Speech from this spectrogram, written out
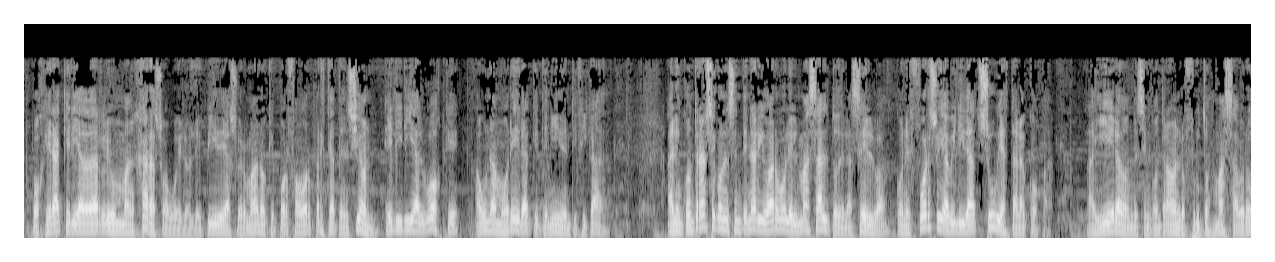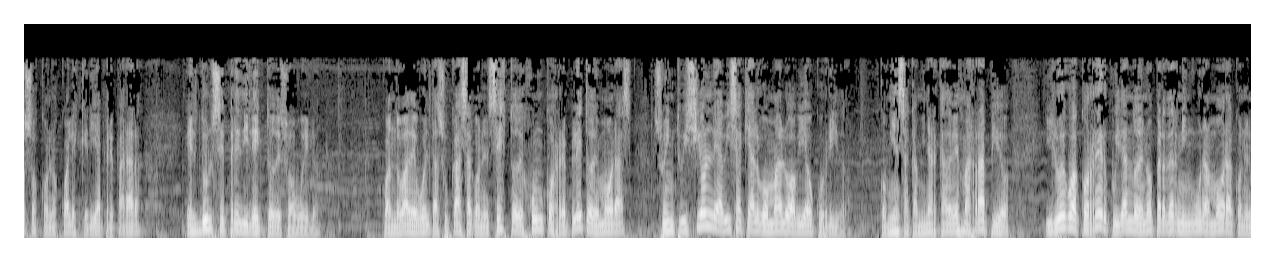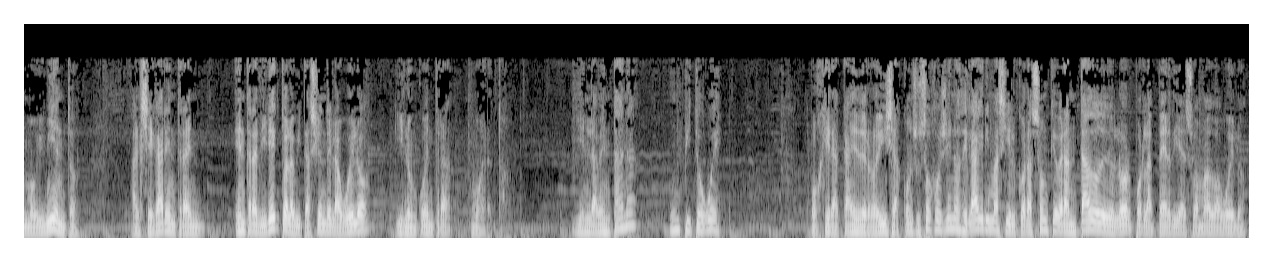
Pojerá quería darle un manjar a su abuelo, le pide a su hermano que por favor preste atención. Él iría al bosque a una morera que tenía identificada. Al encontrarse con el centenario árbol, el más alto de la selva, con esfuerzo y habilidad sube hasta la copa. Allí era donde se encontraban los frutos más sabrosos con los cuales quería preparar el dulce predilecto de su abuelo. Cuando va de vuelta a su casa con el cesto de juncos repleto de moras, su intuición le avisa que algo malo había ocurrido. Comienza a caminar cada vez más rápido y luego a correr cuidando de no perder ninguna mora con el movimiento. Al llegar entra, en- entra directo a la habitación del abuelo y lo encuentra muerto. Y en la ventana, un pitogüé. Pojera cae de rodillas con sus ojos llenos de lágrimas y el corazón quebrantado de dolor por la pérdida de su amado abuelo.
